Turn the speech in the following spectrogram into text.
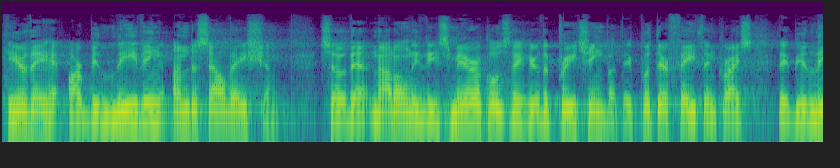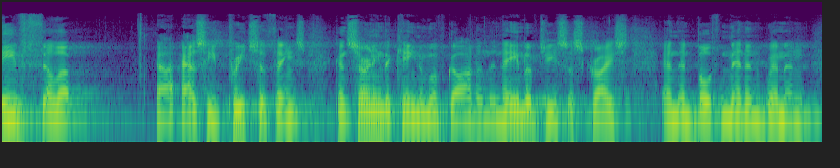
Here they are believing unto salvation. So that not only these miracles, they hear the preaching, but they put their faith in Christ. They believed Philip uh, as he preached the things concerning the kingdom of God in the name of Jesus Christ. And then both men and women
